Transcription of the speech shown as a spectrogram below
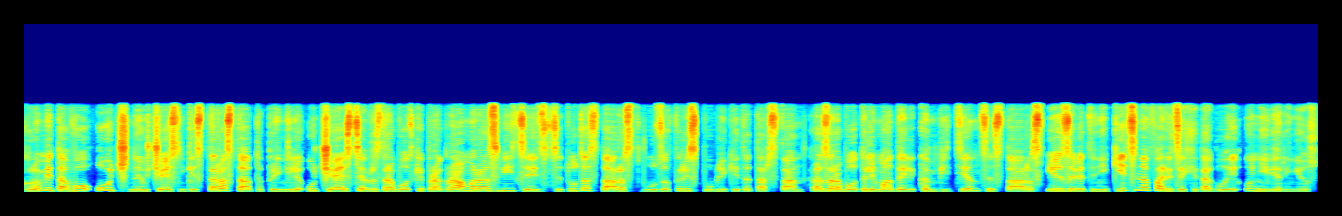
Кроме того, очные участники старостата приняли участие в разработке программы развития Института старост вузов Республики Татарстан. Разработали модель компетенции старост. Елизавета Никитина, Фарид Захитаглы, Универ News.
